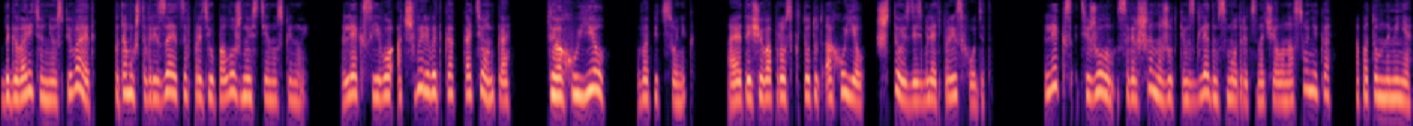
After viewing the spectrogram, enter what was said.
Договорить он не успевает, потому что врезается в противоположную стену спиной. Лекс его отшвыривает, как котенка. «Ты охуел?» — вопит Соник. А это еще вопрос, кто тут охуел, что здесь, блядь, происходит. Лекс тяжелым, совершенно жутким взглядом смотрит сначала на Соника, а потом на меня.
